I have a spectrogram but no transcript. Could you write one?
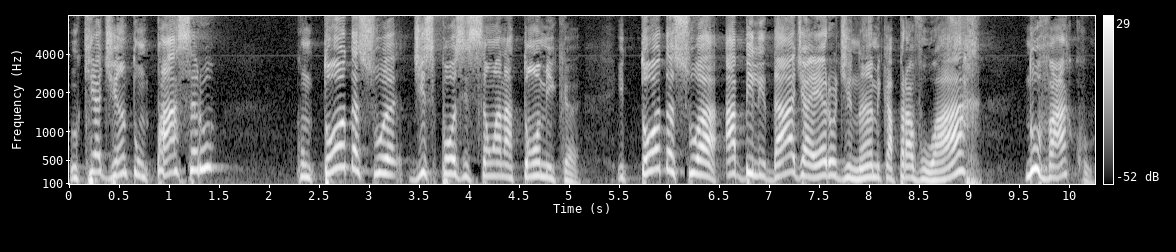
O que adianta um pássaro, com toda a sua disposição anatômica e toda a sua habilidade aerodinâmica para voar, no vácuo,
